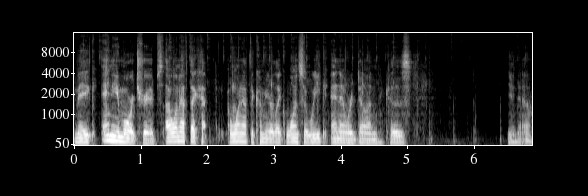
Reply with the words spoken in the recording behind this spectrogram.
make any more trips. I won't have to I won't have to come here like once a week and then we're done because you know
